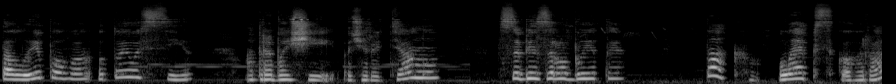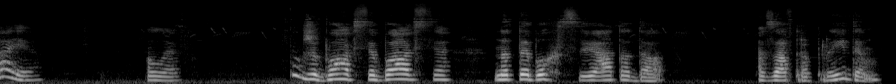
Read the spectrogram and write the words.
та липова, ото й усі. А треба ще й очеретяну собі зробити. Так лепсько грає. Лев. Ти вже бався, бався, на те Бог свято дав. А завтра прийдем,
